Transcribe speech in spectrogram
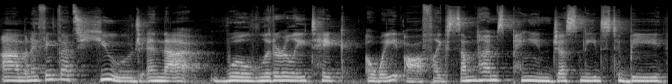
Um, and I think that's huge. And that will literally take a weight off. Like sometimes pain just needs to be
